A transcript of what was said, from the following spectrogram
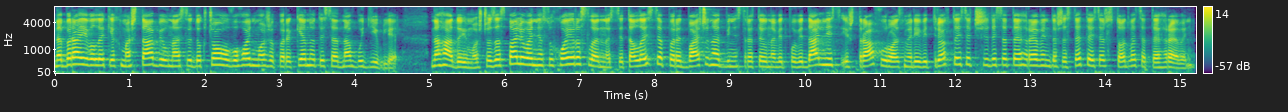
набирає великих масштабів, внаслідок чого вогонь може перекинутися на будівлі. Нагадуємо, що за спалювання сухої рослинності та листя передбачена адміністративна відповідальність і штраф у розмірі від 3060 гривень до 6120 гривень.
